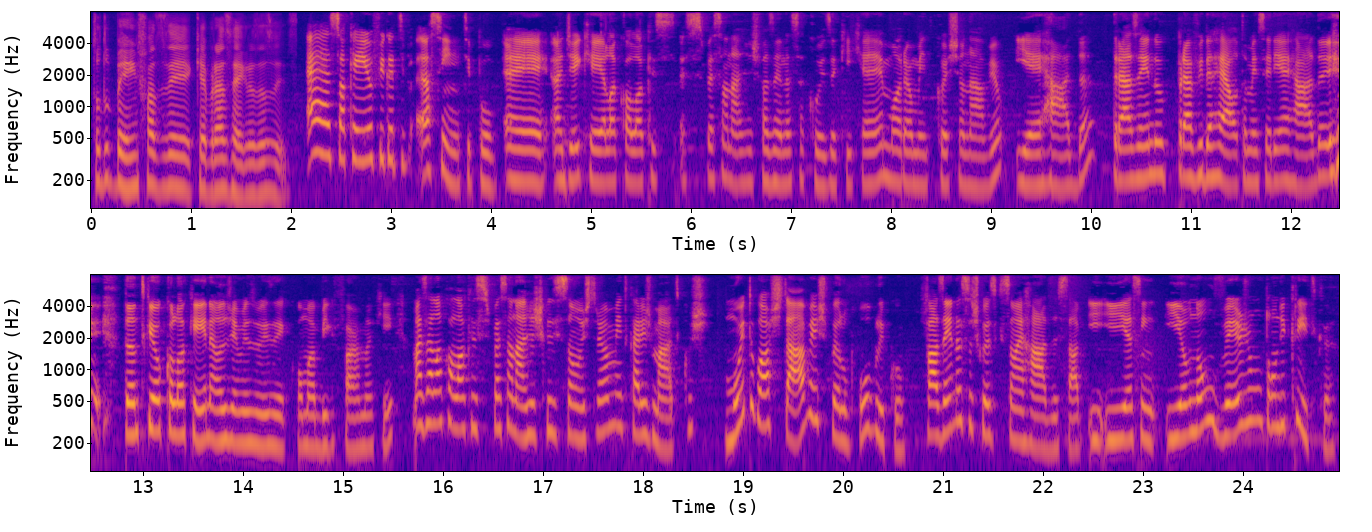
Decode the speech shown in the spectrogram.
tudo bem fazer quebrar as regras às vezes. É, só que aí eu fico, tipo, assim, tipo, é, a J.K., ela coloca es- esses personagens fazendo essa coisa aqui que é moralmente questionável e é errada. Trazendo pra vida real também seria errada. Tanto que eu coloquei, né, os James Weasley como a Big Pharma aqui. Mas ela coloca esses personagens que são extremamente carismáticos, muito gostáveis pelo público, fazendo essas coisas que são erradas, sabe? E, e, assim, e eu não vejo um tom de crítica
